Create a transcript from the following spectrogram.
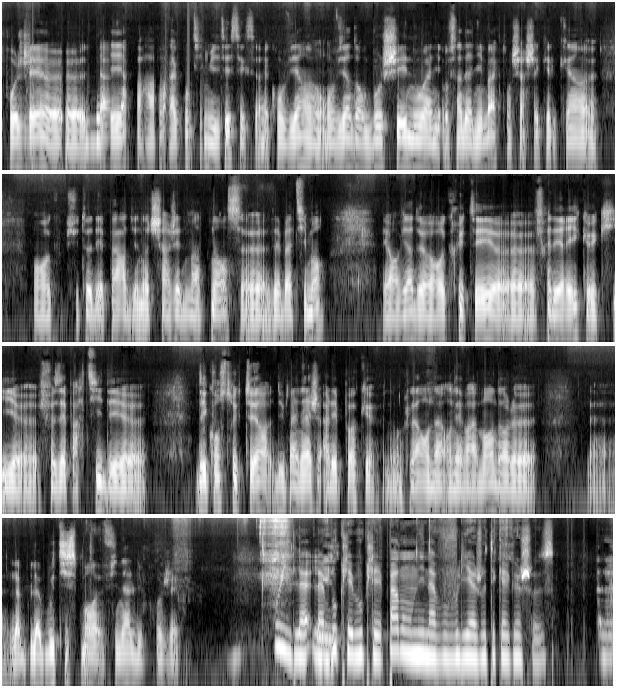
projet euh, derrière par rapport à la continuité, c'est que c'est vrai qu'on vient, on vient d'embaucher, nous, au sein d'Animact, on cherchait quelqu'un, on recrute suite au départ de notre chargé de maintenance des bâtiments, et on vient de recruter Frédéric qui faisait partie des, des constructeurs du manège à l'époque. Donc là, on, a, on est vraiment dans le, la- l'aboutissement final du projet. Oui, la, la Oui. boucle est bouclée. Pardon Nina, vous vouliez ajouter quelque chose? Euh,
